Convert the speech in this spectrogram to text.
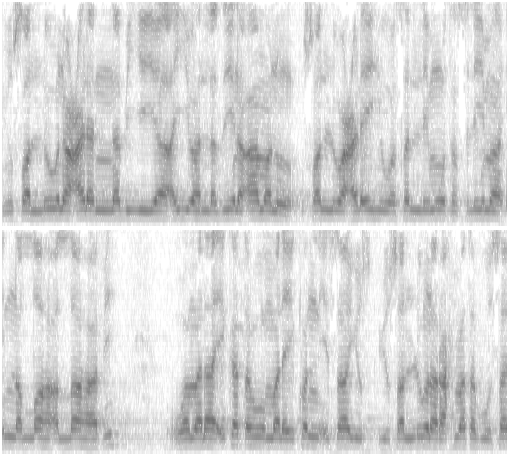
يصلون على النبي يا أيها الذين آمنوا صلوا عليه وسلموا تسليما إن الله الله فيه وملائكته ملائكة إساء يصلون رحمة بوسا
